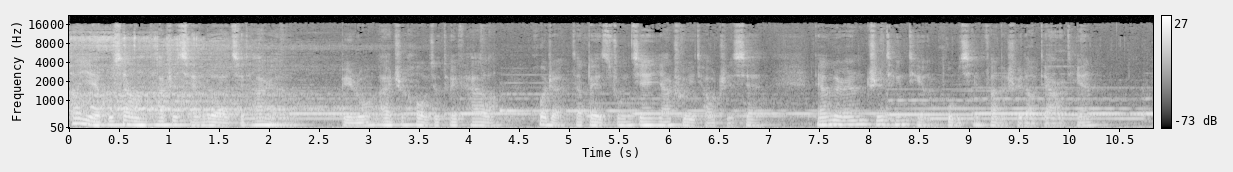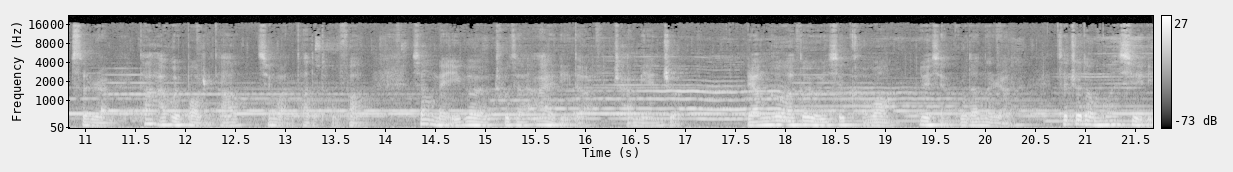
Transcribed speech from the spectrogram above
他也不像他之前的其他人，比如爱之后就推开了，或者在被子中间压出一条直线。两个人直挺挺、互不侵犯地睡到第二天。次日，他还会抱着她，亲吻她的头发，像每一个处在爱里的缠绵者。两个都有一些渴望、略显孤单的人，在这段关系里，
